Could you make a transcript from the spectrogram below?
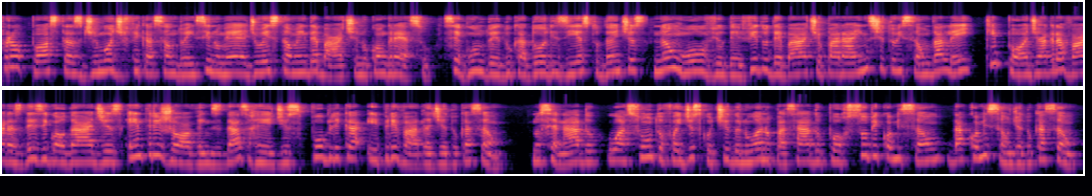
Propostas de modificação do ensino médio estão em debate no Congresso. Segundo educadores e estudantes, não houve o devido debate para a instituição da lei, que pode agravar as desigualdades entre jovens das redes pública e privada de educação. No Senado, o assunto foi discutido no ano passado por subcomissão da Comissão de Educação.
